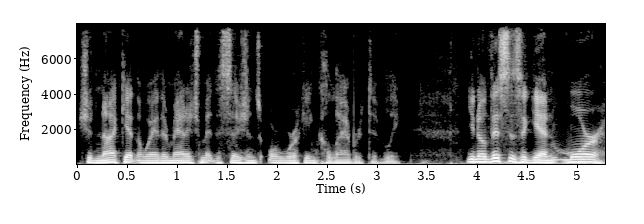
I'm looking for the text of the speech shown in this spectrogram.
should not get in the way of their management decisions or working collaboratively. You know, this is again more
